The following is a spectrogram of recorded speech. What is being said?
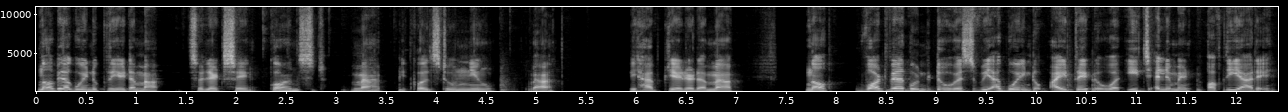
Now we are going to create a map. So let's say const map equals to new map. We have created a map. Now what we are going to do is we are going to iterate over each element of the array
